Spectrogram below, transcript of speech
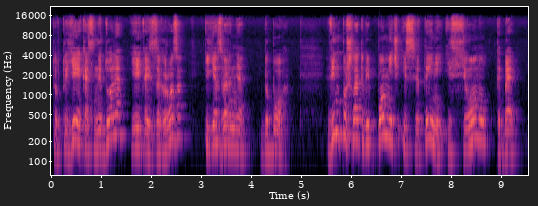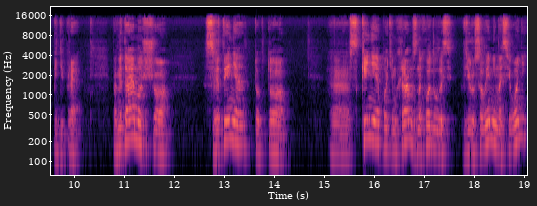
Тобто є якась недоля, є якась загроза і є звернення до Бога. Він пошле тобі поміч із святині, із Сіону тебе підіпре. Пам'ятаємо, що святиня, тобто е, Скинія, потім храм, знаходились в Єрусалимі на Сіоні.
